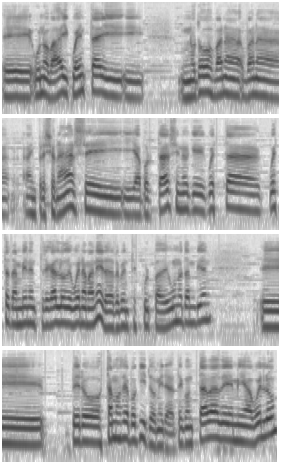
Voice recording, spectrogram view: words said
eh, uno va y cuenta y, no todos van a, van a, a impresionarse y, y aportar, sino que cuesta, cuesta también entregarlo de buena manera, de repente es culpa de uno también. Eh, pero estamos de a poquito. Mira, te contaba de mi abuelo,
